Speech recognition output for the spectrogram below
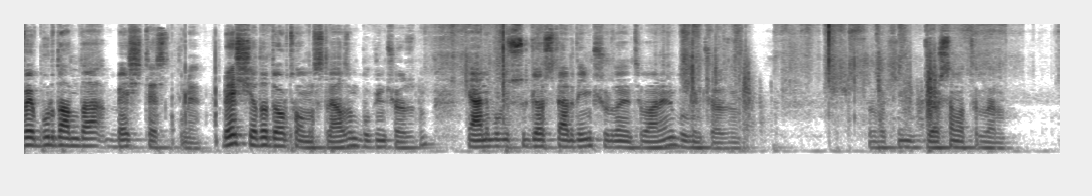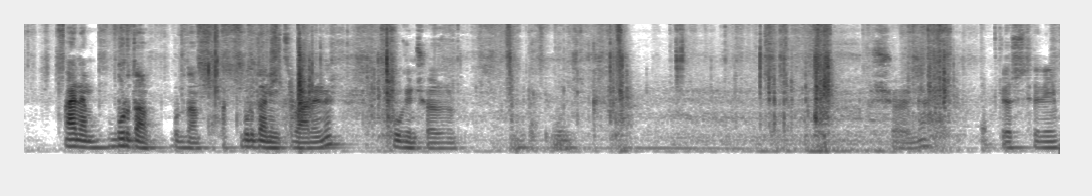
ve buradan da 5 test mi? 5 ya da 4 olması lazım. Bugün çözdüm. Yani bugün su gösterdiğim şuradan itibaren bugün çözdüm. Dur bakayım görsem hatırlarım. Aynen buradan, buradan. Bak buradan itibaren bugün çözdüm. Şöyle göstereyim.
